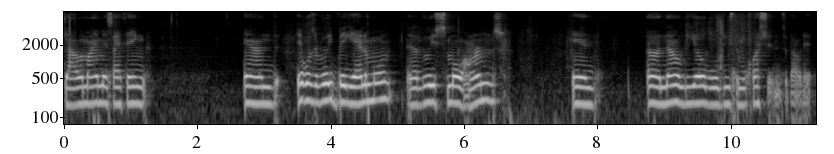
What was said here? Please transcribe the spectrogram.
gallimimus, I think. And it was a really big animal. It had really small arms. And uh, now Leo will do some questions about it.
